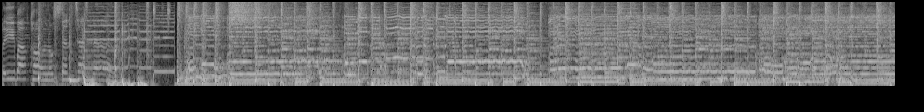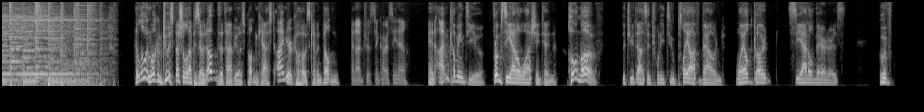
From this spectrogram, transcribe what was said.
Play by Carlos Santana. Hello and welcome to a special episode of the Fabulous Peltoncast. I'm your co-host Kevin Pelton, And I'm Tristan Carcino. and I'm coming to you from Seattle, Washington, home of the 2022 playoff-bound wild card Seattle Mariners, who have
